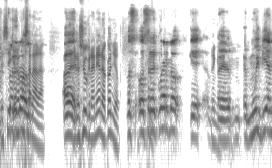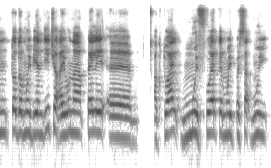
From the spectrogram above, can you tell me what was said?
que sí, que no pasa nada. A ver, que no soy ucraniano, coño. Os, recuerdo que eh, muy bien, todo muy bien dicho. Hay una peli eh, actual muy fuerte, muy pesada, muy,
